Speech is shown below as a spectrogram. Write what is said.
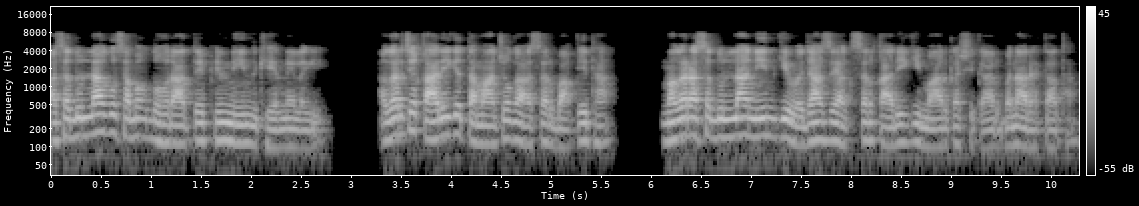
اسد اللہ کو سبق دہراتے پھر نیند گھیرنے لگی۔ اگرچہ قاری کے تماچوں کا اثر باقی تھا، مگر اسد اللہ نیند کی وجہ سے اکثر قاری کی مار کا شکار بنا رہتا تھا۔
